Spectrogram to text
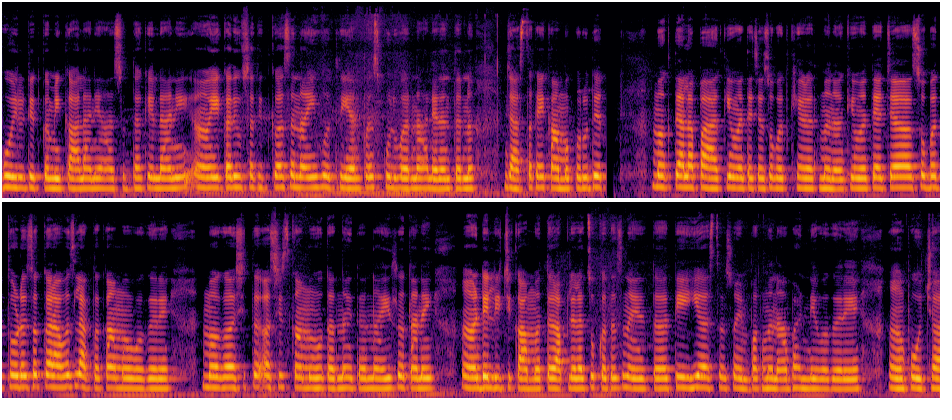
होईल तितकं मी काल आणि आजसुद्धा केलं. आणि एका दिवसात इतकं असं नाही होत रियान पण स्कूलवरनं आल्यानंतरनं जास्त काही कामं करू देत. मग त्याला पाहत किंवा त्याच्यासोबत खेळत म्हणा किंवा त्याच्यासोबत थोडंसं करावंच लागतं कामं वगैरे. मग अशी तर अशीच कामं होतात नाही तर नाहीच होता नाही. डेलीची कामं तर आपल्याला चुकतच नाही. तर तेही असतं स्वयंपाक म्हणा भांडे वगैरे पोछा.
